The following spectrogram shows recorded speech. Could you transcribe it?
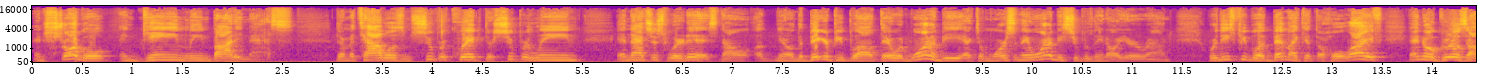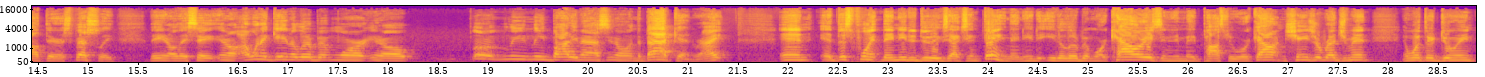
and struggle in gaining lean body mass. Their metabolism super quick, they're super lean, and that's just what it is. Now, uh, you know, the bigger people out there would want to be ectomorphs and they want to be super lean all year round. Where these people have been like that their whole life. I know girls out there, especially, they you know they say, you know, I want to gain a little bit more, you know, lean, lean body mass, you know, in the back end, right? And at this point, they need to do the exact same thing. They need to eat a little bit more calories and maybe possibly work out and change their regimen and what they're doing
